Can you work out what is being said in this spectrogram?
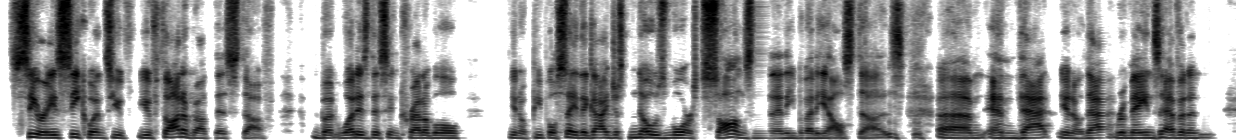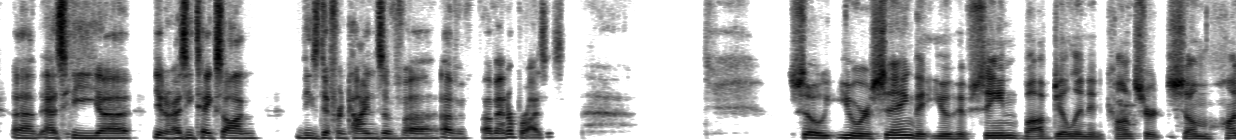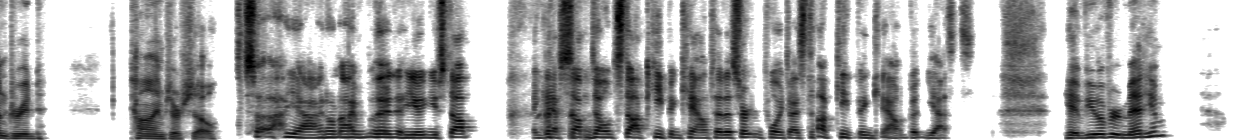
series sequence, you've you've thought about this stuff. But what is this incredible? You know, people say the guy just knows more songs than anybody else does, um, and that you know that remains evident um, as he uh, you know as he takes on these different kinds of uh, of, of enterprises. So you were saying that you have seen Bob Dylan in concert some hundred times or so. So yeah, I don't know. You you stop. I guess some don't stop keeping count. At a certain point, I stopped keeping count. But yes. Have you ever met him?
